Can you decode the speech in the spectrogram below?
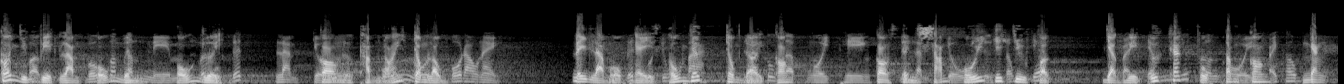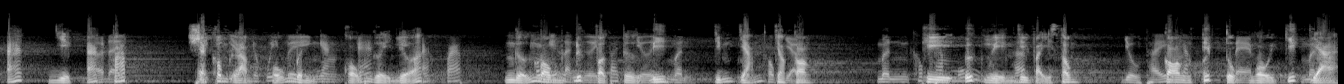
có những việc làm khổ mình khổ người. Con thầm nói trong lòng. đây là một ngày xấu nhất trong đời con. con xin sám hối với chư phật và nguyện ước khắc phục tâm con ngăn ác diệt ác pháp sẽ không làm khổ mình khổ người nữa. ngưỡng mong đức phật từ bi chứng giám cho con. Mình không khi ước nguyện như vậy xong con tiếp tục ngồi kiết già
